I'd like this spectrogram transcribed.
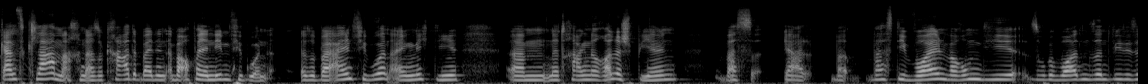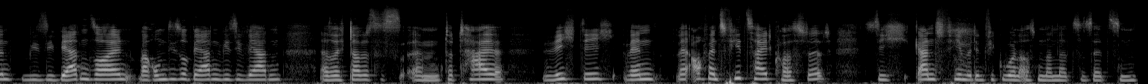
ganz klar machen. Also gerade bei den, aber auch bei den Nebenfiguren. Also bei allen Figuren eigentlich, die ähm, eine tragende Rolle spielen, was, ja, was die wollen, warum die so geworden sind, wie sie sind, wie sie werden sollen, warum die so werden, wie sie werden. Also ich glaube, es ist ähm, total wichtig, wenn, wenn auch wenn es viel Zeit kostet, sich ganz viel mit den Figuren auseinanderzusetzen.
